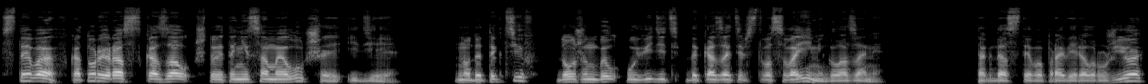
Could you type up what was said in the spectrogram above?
Стева в который раз сказал, что это не самая лучшая идея. Но детектив должен был увидеть доказательства своими глазами. Тогда Стева проверил ружье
